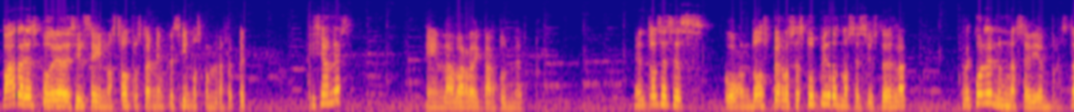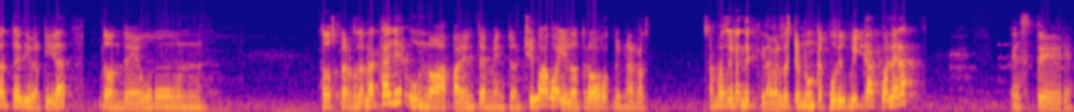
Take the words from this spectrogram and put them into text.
padres, podría decirse, y nosotros también crecimos con las repeticiones en la barra de Cartoon Network. Entonces es con dos perros estúpidos, no sé si ustedes la recuerden, una serie bastante divertida donde un dos perros de la calle, uno aparentemente un chihuahua y el otro de una raza más grande que la verdad yo nunca pude ubicar cuál era. Este,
